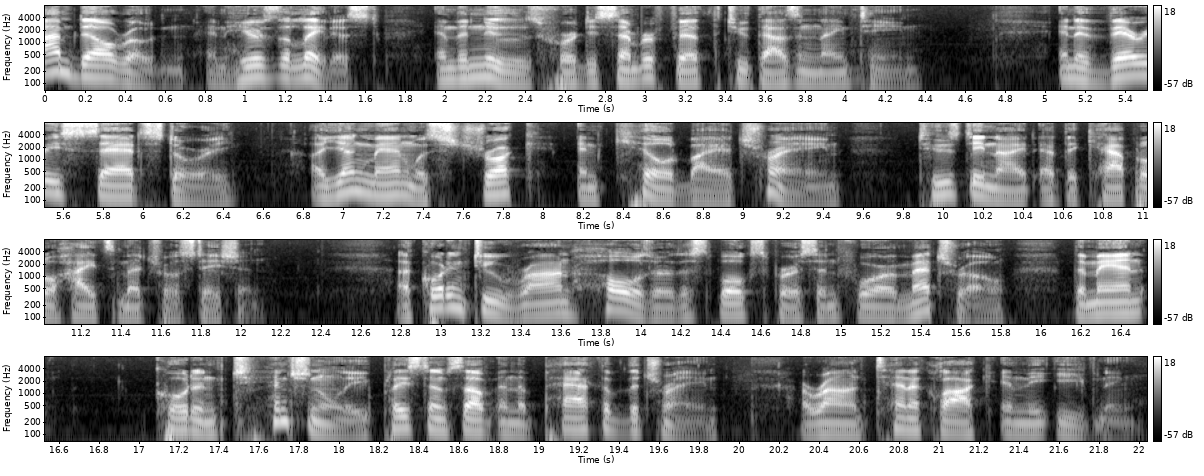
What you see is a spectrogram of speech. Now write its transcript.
I'm Del Roden, and here's the latest in the news for December 5th, 2019. In a very sad story, a young man was struck and killed by a train Tuesday night at the Capitol Heights Metro station. According to Ron Holzer, the spokesperson for Metro, the man, quote, intentionally placed himself in the path of the train around 10 o'clock in the evening.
